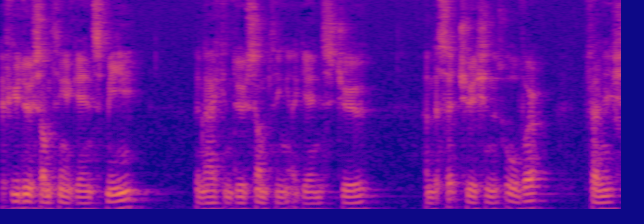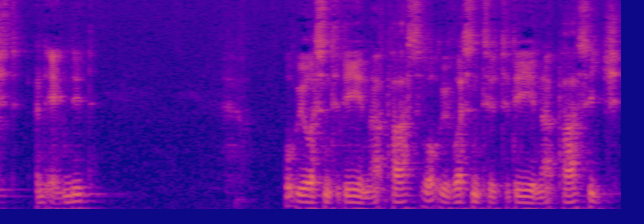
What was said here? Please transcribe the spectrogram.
If you do something against me, then I can do something against you, and the situation is over, finished, and ended. What we listen today in that pass, what we've listened to today in that passage,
